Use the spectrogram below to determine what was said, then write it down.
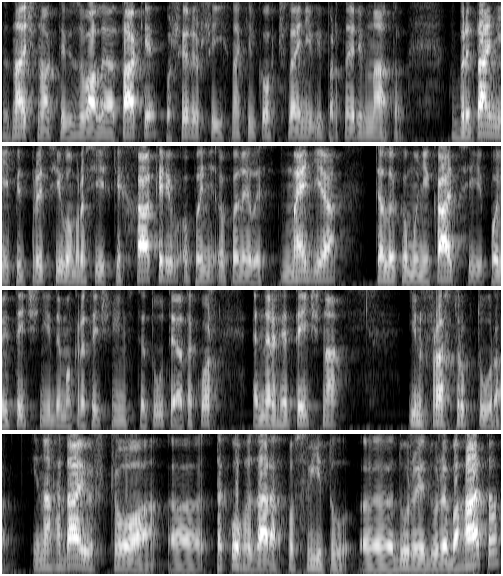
значно активізували атаки, поширивши їх на кількох членів і партнерів НАТО. В Британії під прицілом російських хакерів опинились медіа, телекомунікації, політичні і демократичні інститути, а також енергетична інфраструктура. І нагадаю, що е, такого зараз по світу е, дуже і дуже багато.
